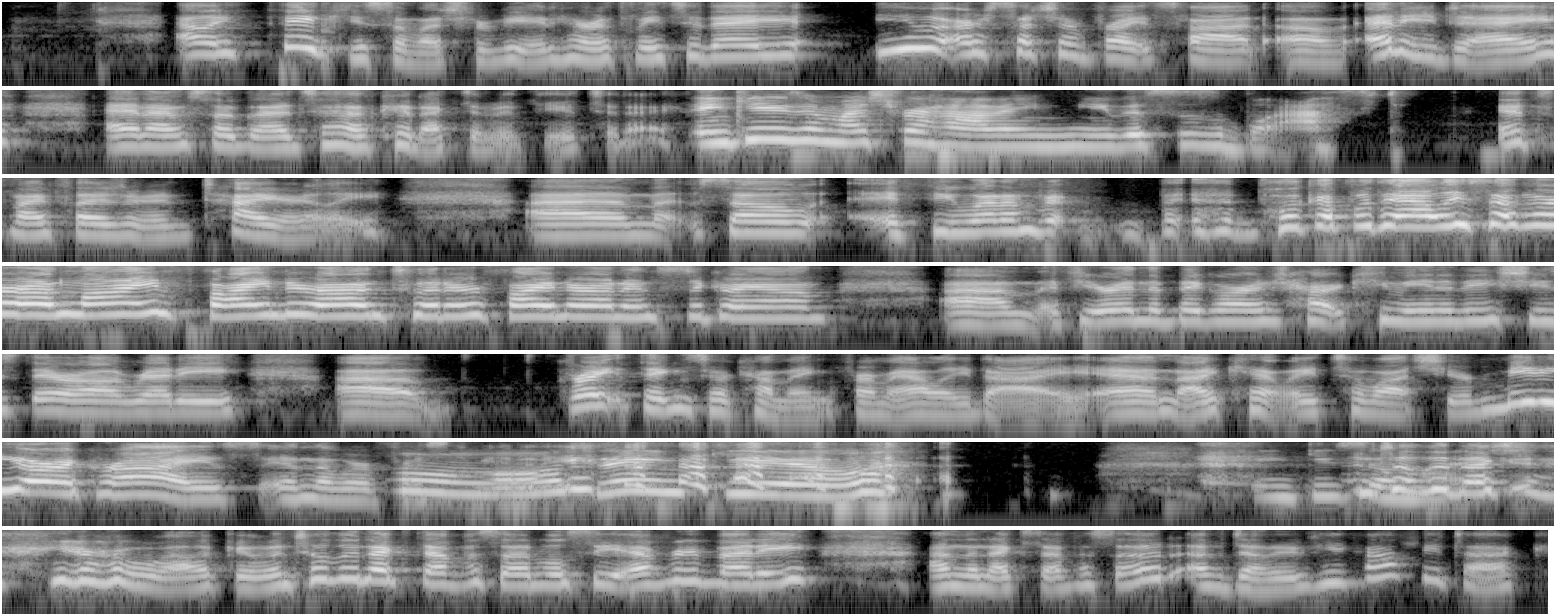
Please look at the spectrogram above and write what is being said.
Ali, thank you so much for being here with me today. You are such a bright spot of any day, and I'm so glad to have connected with you today. Thank you so much for having me. This is a blast. It's my pleasure entirely. Um, so if you want to hook up with Ali somewhere online, find her on Twitter, find her on Instagram. Um, if you're in the Big Orange Heart community, she's there already. Uh, great things are coming from Ali Die, and I can't wait to watch your meteoric rise in the WordPress Aww, community. thank you. Thank you so Until much. the next, you're welcome. Until the next episode, we'll see everybody on the next episode of WP Coffee Talk.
